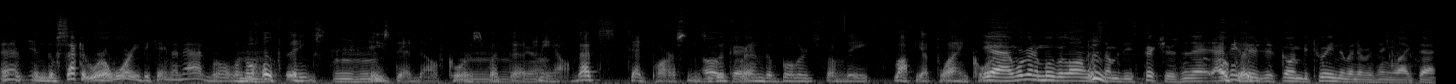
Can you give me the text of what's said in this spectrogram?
and in the Second World War, he became an admiral of all things. Mhm. He's dead now, of course, but uh, yeah. anyhow, that's Ted Parsons, a good friend of Bullard's from the Lafayette Flying Corps. Yeah, and we're going to move along with some of these pictures, and I, I think Okay. they're just going between them and everything like that.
